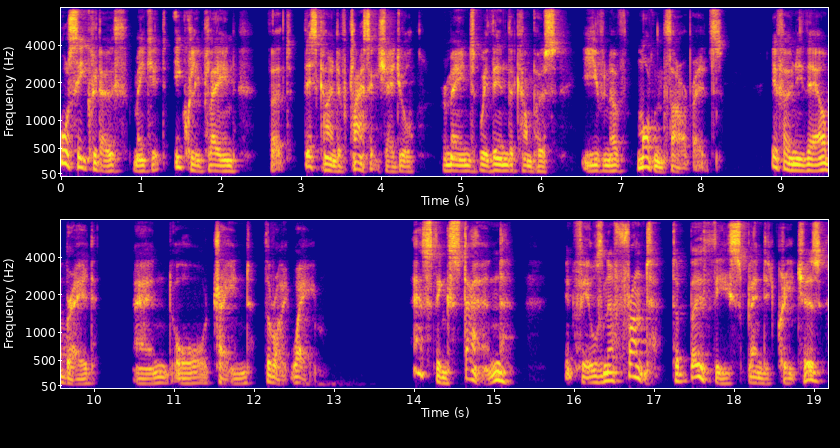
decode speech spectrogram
or Secret Oath make it equally plain that this kind of classic schedule remains within the compass even of modern thoroughbreds, if only they are bred and or trained the right way. As things stand, it feels an affront to both these splendid creatures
